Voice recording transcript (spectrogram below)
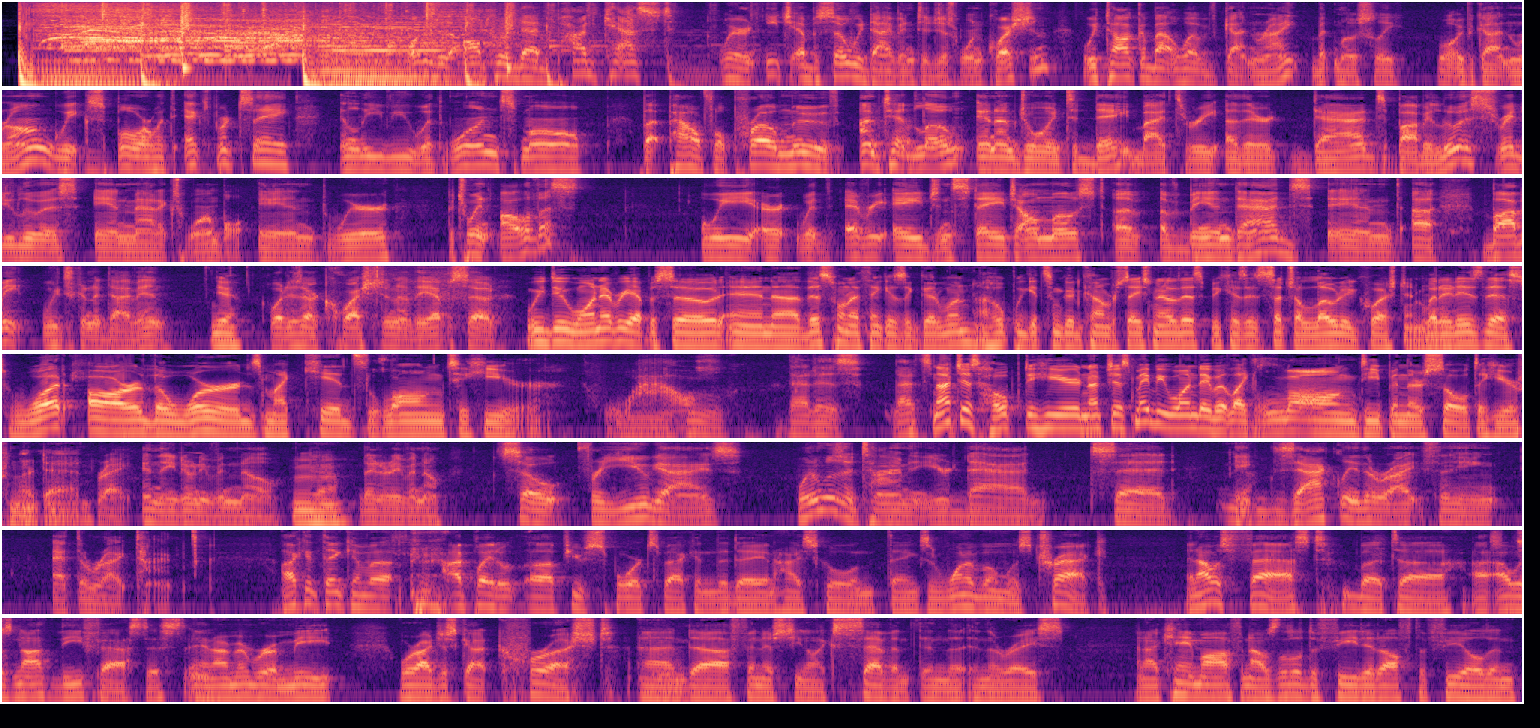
Welcome to the All Pro Dad Podcast, where in each episode we dive into just one question. We talk about what we've gotten right, but mostly what we've gotten wrong. We explore what the experts say and leave you with one small but powerful pro move. I'm Ted Lowe, and I'm joined today by three other dads Bobby Lewis, Reggie Lewis, and Maddox Womble. And we're between all of us, we are with every age and stage almost of, of being dads. And uh, Bobby, we're just going to dive in. Yeah. What is our question of the episode? We do one every episode, and uh, this one I think is a good one. I hope we get some good conversation out of this because it's such a loaded question. But it is this What are the words my kids long to hear? Wow. That is, that's Not just hope to hear, not just maybe one day, but like long deep in their soul to hear from their dad. right. And they don't even know. They don't even know. So for you guys, when was a time that your dad said exactly the right thing at the right time? I can think of a. I played a, a few sports back in the day in high school and things, and one of them was track. And I was fast, but uh, I, I was not the fastest. And I remember a meet where I just got crushed and uh, finished, you know, like seventh in the in the race. And I came off, and I was a little defeated off the field, and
